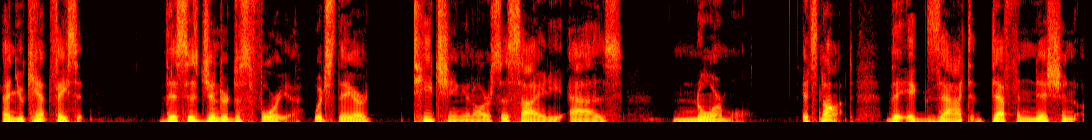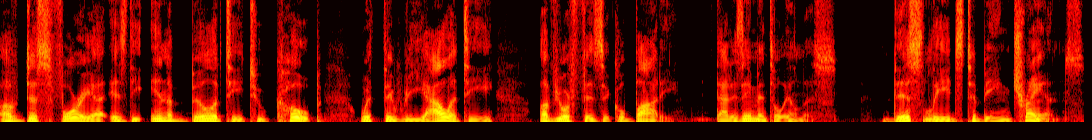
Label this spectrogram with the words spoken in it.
and you can't face it. This is gender dysphoria, which they are teaching in our society as normal. It's not. The exact definition of dysphoria is the inability to cope with the reality of your physical body. That is a mental illness. This leads to being trans,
